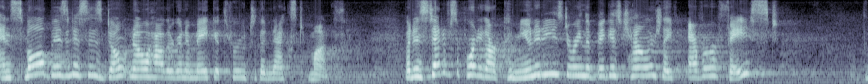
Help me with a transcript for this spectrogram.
and small businesses don't know how they're going to make it through to the next month. But instead of supporting our communities during the biggest challenge they've ever faced, the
